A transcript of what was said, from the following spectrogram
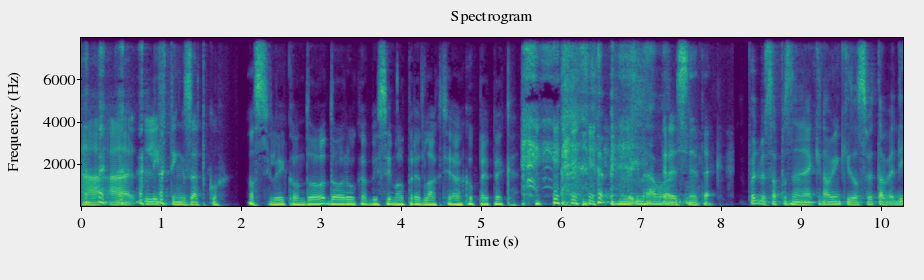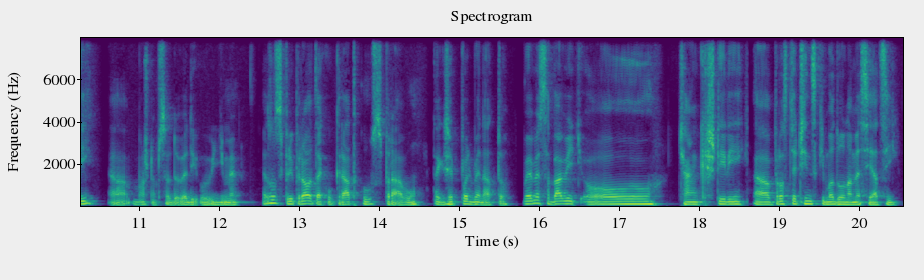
A, a lifting zadku. A silikon do, do rúk, aby si mal predlakte ako Pepek. Presne tak. Poďme sa pozrieť na nejaké novinky zo sveta vedy a možno pseudovedy uvidíme. Ja som si pripravil takú krátku správu, takže poďme na to. Budeme sa baviť o Chang 4, a proste čínsky modul na mesiaci.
